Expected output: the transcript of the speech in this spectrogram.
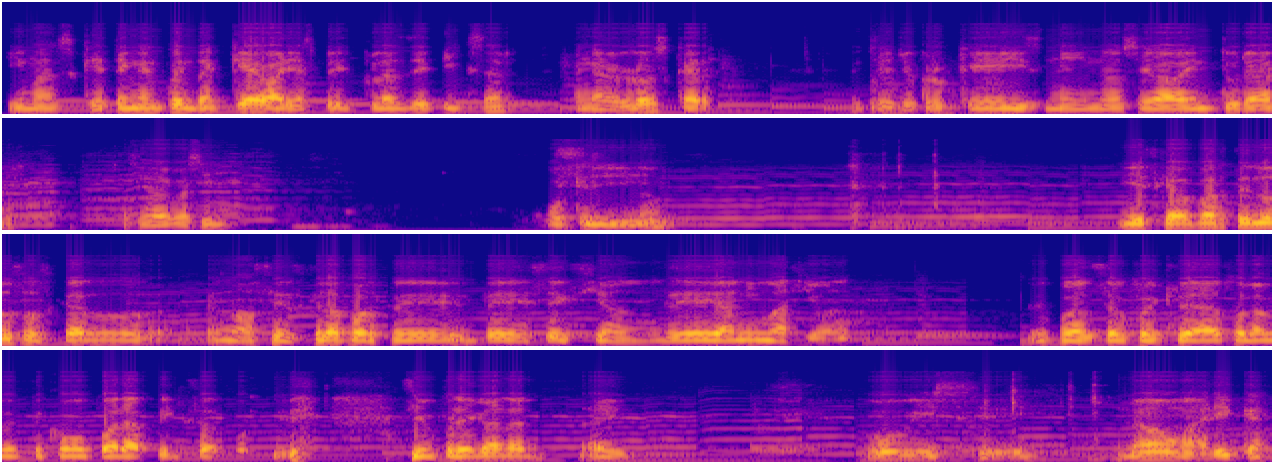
Y más que tengan en cuenta que varias películas de Pixar han ganado el Oscar. Entonces yo creo que Disney no se va a aventurar a hacer algo así. Porque Sí. si no, Y es que aparte los Oscar, no sé, es que la parte de, de sección de animación pues, se fue creada solamente como para Pixar porque siempre ganan ahí. Uy, sí. No, marica.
